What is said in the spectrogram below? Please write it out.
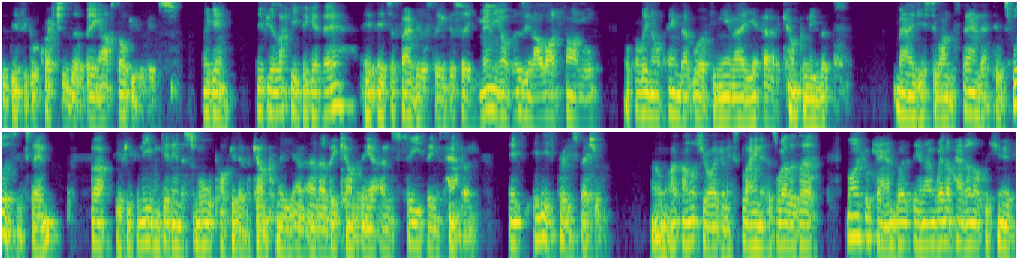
the difficult questions that are being asked of you. It's, again, if you're lucky to get there, it, it's a fabulous thing to see. Many of us in our lifetime will, will probably not end up working in a, a company that manages to understand that to its fullest extent. But if you can even get in a small pocket of a company and, and a big company and see things happen, it's, it is pretty special. Um, I, am not sure I can explain it as well as uh, Michael can, but you know, when I've had an opportunity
